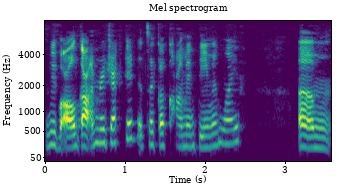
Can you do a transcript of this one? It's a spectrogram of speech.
we've all gotten rejected. It's like a common theme in life. Um,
